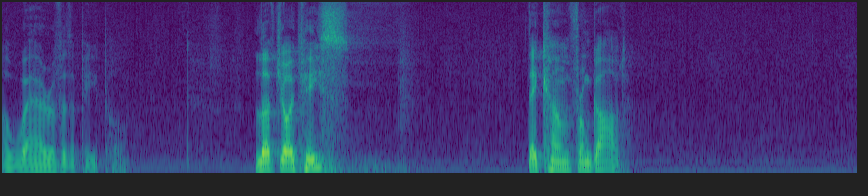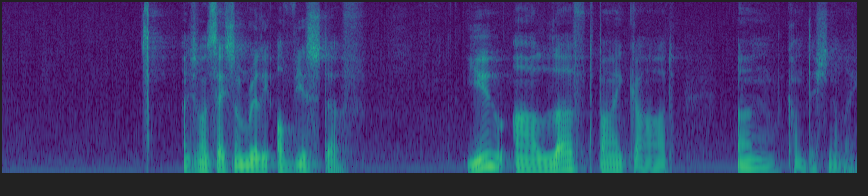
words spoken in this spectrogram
aware of other people. Love, joy, peace, they come from God. I just want to say some really obvious stuff. You are loved by God unconditionally.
